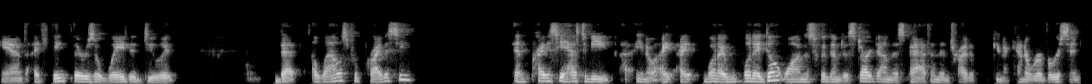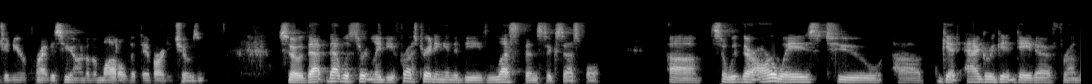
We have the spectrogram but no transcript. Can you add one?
and I think there's a way to do it that allows for privacy. And privacy has to be, uh, you know, I, I what I what I don't want is for them to start down this path and then try to, you know, kind of reverse engineer privacy onto the model that they've already chosen. So that that would certainly be frustrating and it'd be less than successful. Uh, so we, there are ways to uh, get aggregate data from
